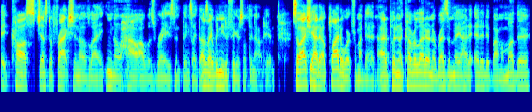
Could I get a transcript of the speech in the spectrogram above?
it costs just a fraction of like, you know, how I was raised and things like that. I was like, we need to figure something out here. So I actually had to apply to work for my dad. I had to put in a cover letter and a resume. I had to edit it by my mother.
